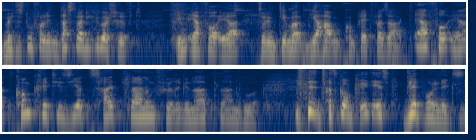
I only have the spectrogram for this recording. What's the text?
Möchtest du vorlesen? Das war die Überschrift im RVR zu dem Thema Wir haben komplett versagt. RVR konkretisiert Zeitplanung für Regionalplan Ruhr. Das Konkrete ist, wird wohl nichts.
